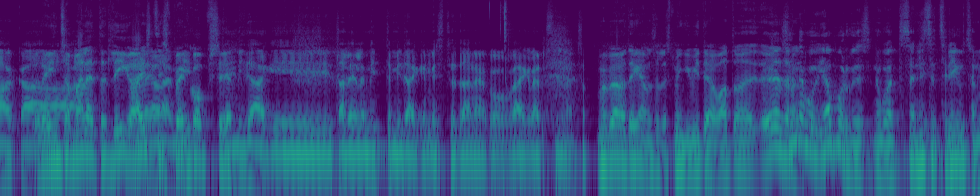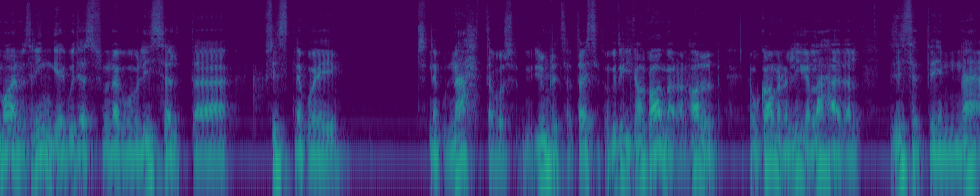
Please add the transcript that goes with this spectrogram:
aga Rein, sa mäletad liiga hästi Spec Opsi. midagi, tal ei ole mitte midagi, mis teda nagu vägiväärt sinna. me peame tegema sellest mingi video, vaatame, see on ühesõnaga nagu jabur, kuidas nagu, et see on lihtsalt, sa liigud seal maailmas ringi ja kuidas nagu lihtsalt äh,, lihtsalt nagu ei see nagu nähtavus ümbritsevalt asjad, nagu kuidagi ka kaamera on halb, nagu kaamera on liiga lähedal ja sa lihtsalt ei näe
